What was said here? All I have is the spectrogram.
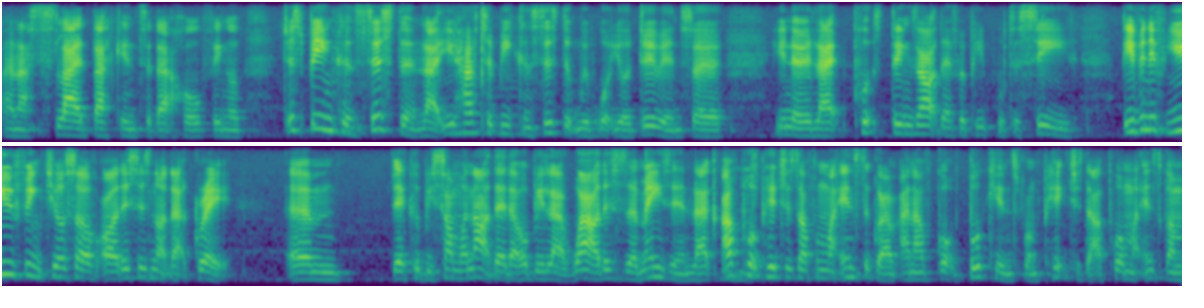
And I slide back into that whole thing of just being consistent. Like you have to be consistent with what you're doing. So, you know, like put things out there for people to see. Even if you think to yourself, oh, this is not that great. Um, there could be someone out there that will be like, wow, this is amazing. Like I've put pictures up on my Instagram and I've got bookings from pictures that I put on my Instagram.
